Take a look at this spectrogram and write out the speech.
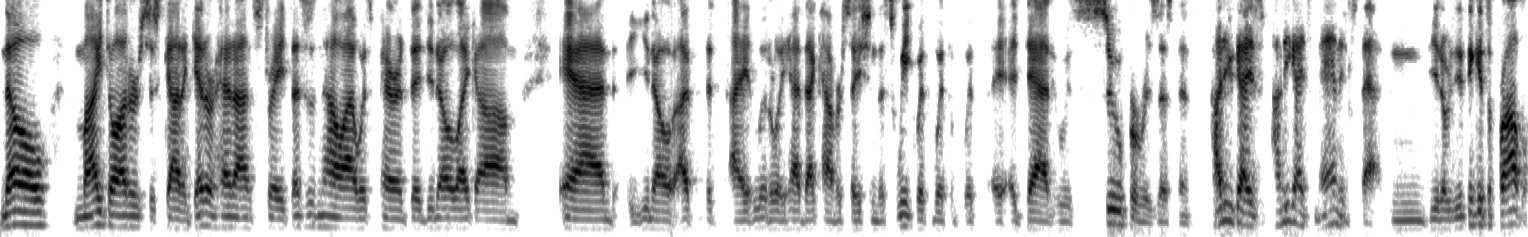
no my daughter's just got to get her head on straight. This isn't how i was parented you know like um and you know I, I literally had that conversation this week with with with a, dad who is super resistant. How do you guys how do you guys manage that? And you know do you think it's a problem?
